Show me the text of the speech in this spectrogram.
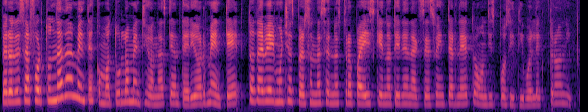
Pero desafortunadamente, como tú lo mencionaste anteriormente, todavía hay muchas personas en nuestro país que no tienen acceso a Internet o a un dispositivo electrónico.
